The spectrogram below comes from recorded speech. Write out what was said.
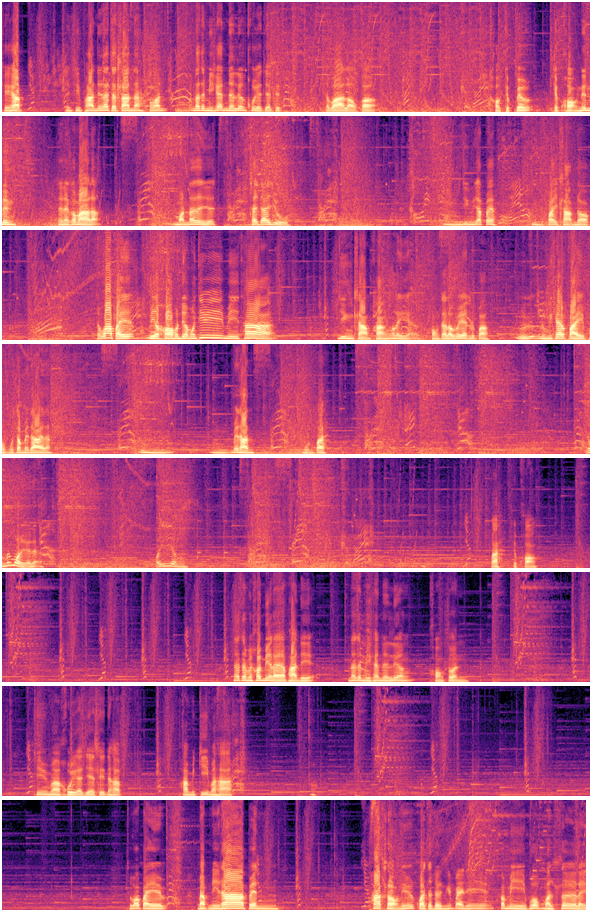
เคครับจริงๆพาร์ทนี้น่าจะสั้นนะ เพราะว่าน่าจะมีแค่เนื้อเรื่องคุยกับเยซิตแต่ว่าเราก็ ขอเก็บเวลเก็บของนิดนึงไหนๆก็มาแล้ว มอนน่าจะใช้ได้อยู่ยิงยัดไปยิงไฟสามดอก แต่ว่าไปมีคอคนเดียวมั้งที่มีท่ายิงสามครั้งอะไรเงี้ยของแต่ละเวทหรือเปล่าหรือหรือมีแค่ไฟผมก็จำไม่ได้นะอื ไม่ทัน หมุนไป ยังไม่หมดเลยเนี่ยไปยังไปเก็บของ น่าจะไม่ค่อยมีอะไรนะพาร์ทนี้ น่าจะมีแค่ในเรื่องของส่วน ที่มาคุยกับเยซิสนะครับ พามิกกี้มาหา จะว่าไปแบบนี้ถ้าเป็นภาคสองนี้กว่าจะเดินขึ้นไปนี่ก็มีพวกมอนสเตอร์อะไร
